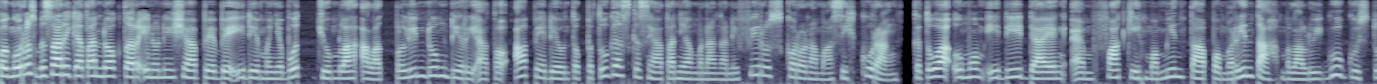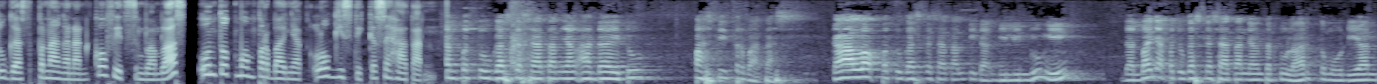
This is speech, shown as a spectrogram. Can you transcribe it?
Pengurus Besar Ikatan Dokter Indonesia PBID menyebut jumlah alat pelindung diri atau APD untuk petugas kesehatan yang menangani virus corona masih kurang. Ketua Umum ID Daeng M. Fakih meminta pemerintah melalui gugus tugas penanganan COVID-19 untuk memperbanyak logistik kesehatan. Petugas kesehatan yang ada itu pasti terbatas. Kalau petugas kesehatan tidak dilindungi, dan banyak petugas kesehatan yang tertular kemudian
